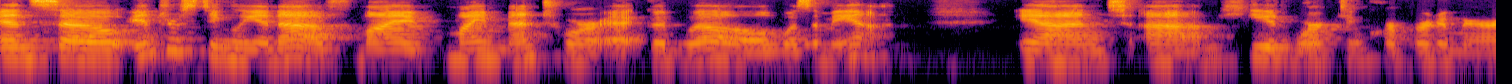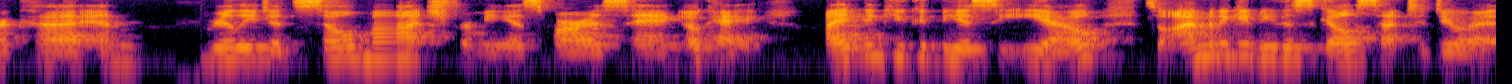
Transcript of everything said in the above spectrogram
And so, interestingly enough, my my mentor at Goodwill was a man, and um, he had worked in corporate America and really did so much for me as far as saying, okay, I think you could be a CEO, so I'm going to give you the skill set to do it.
